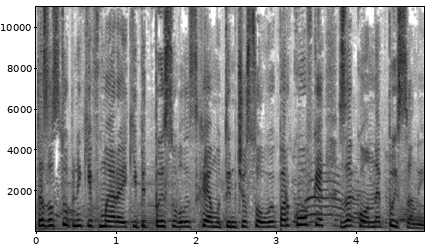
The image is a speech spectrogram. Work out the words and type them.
та заступників мера, які підписували схему тимчасової парковки, закон не писаний.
